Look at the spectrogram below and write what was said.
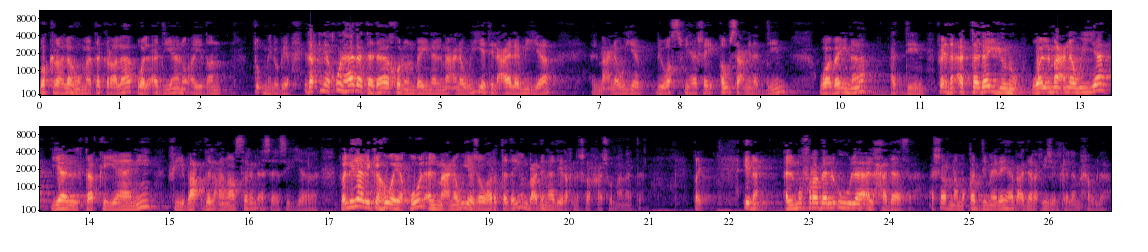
واكره له ما تكره له والأديان أيضا تؤمن بها. إذا يقول هذا تداخل بين المعنوية العالمية المعنوية بوصفها شيء أوسع من الدين وبين الدين. فإذا التدين والمعنوية يلتقيان في بعض العناصر الأساسية. فلذلك هو يقول المعنوية جوهر التدين بعدين هذه رح نشرحها شو معناتها. طيب إذا المفردة الأولى الحداثة أشرنا مقدمة إليها بعدين رح يجي الكلام حولها.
